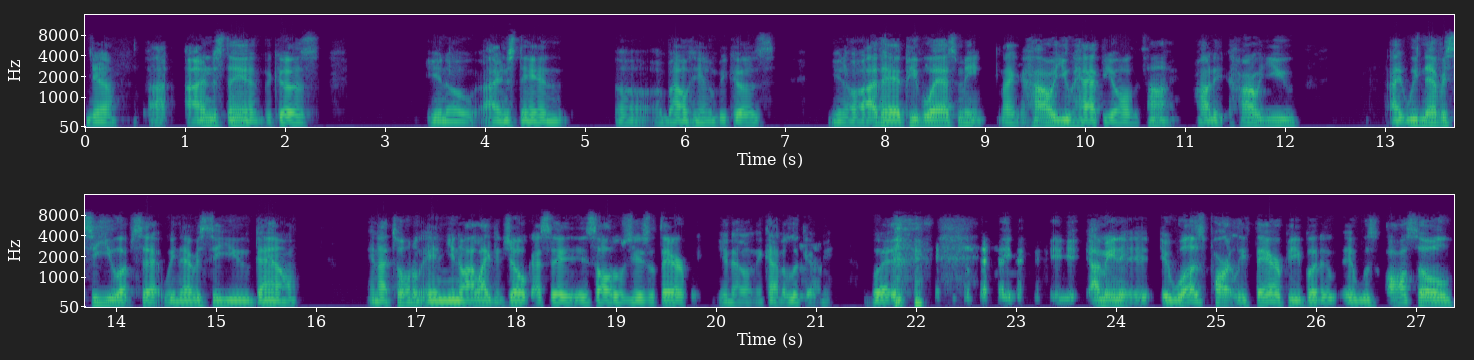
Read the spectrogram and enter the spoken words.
Yeah, I, I understand because, you know, I understand uh, about him because, you know, I've had people ask me like, "How are you happy all the time? How do how are you?" I we never see you upset. We never see you down. And I told him, and you know, I like to joke. I say it's all those years of therapy, you know, and they kind of look at me. But it, it, I mean, it, it was partly therapy, but it, it was also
